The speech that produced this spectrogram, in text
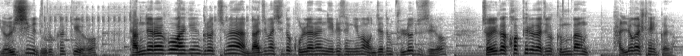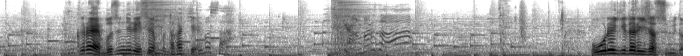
열심히 노력할게요. 담대라고 하기는 그렇지만 마지막 시도 곤란한 일이 생기면 언제든 불러주세요. 저희가 커피를 가지고 금방 달려갈 테니까요. 그래 무슨 일이 있어요 부탁할게. 오래 기다리셨습니다.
